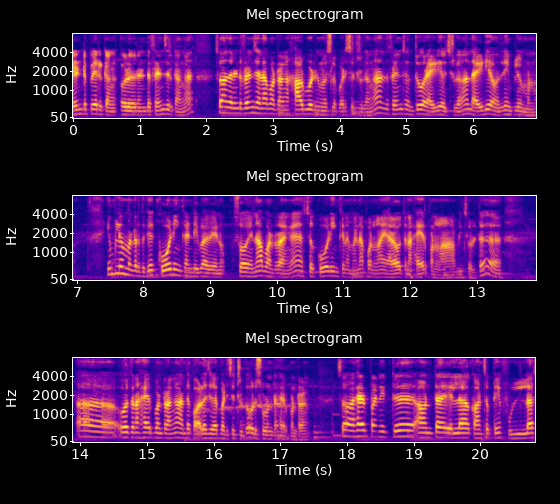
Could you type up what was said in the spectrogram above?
ரெண்டு பேர் இருக்காங்க ஒரு ரெண்டு ஃப்ரெண்ட்ஸ் இருக்காங்க. ஸோ அந்த ரெண்டு ஃப்ரெண்ட்ஸ் என்ன பண்ணுறாங்க ஹார்ட்வேர்ட் யூனிவர்ஸில் படிச்சுட்டு இருக்காங்க. அந்த ஃப்ரெண்ட்ஸ் வந்துட்டு ஒரு ஐடியா வச்சுருக்காங்க. அந்த ஐடியா வந்து இம்ப்ளிமெண்ட் பண்ணணும். இம்ப்ளிமெண்ட் பண்ணுறதுக்கு கோடிங் கண்டிப்பாக வேணும். ஸோ என்ன பண்ணுறாங்க ஸோ கோடிங்க்கு நம்ம என்ன பண்ணலாம்? யாராவது ஒருத்தனை ஹையர் பண்ணலாம் அப்படின்னு சொல்லிட்டு ஒருத்தனை ஹையர் பண்ணுறாங்க அந்த காலேஜில் படிச்சுட்டு இருக்க ஒரு ஸ்டூடெண்ட்டை ஹையர் பண்ணுறாங்க ஸோ ஹையர் பண்ணிவிட்டு அவன்கிட்ட எல்லா கான்செப்டையும் ஃபுல்லாக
